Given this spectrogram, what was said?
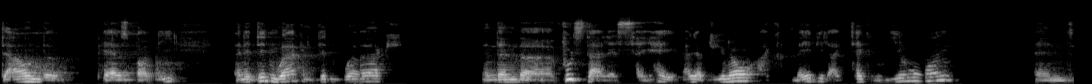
down the pear's body, and it didn't work, and it didn't work. And then the food stylist say, "Hey, Elliot, do you know I could maybe like take a real one, and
